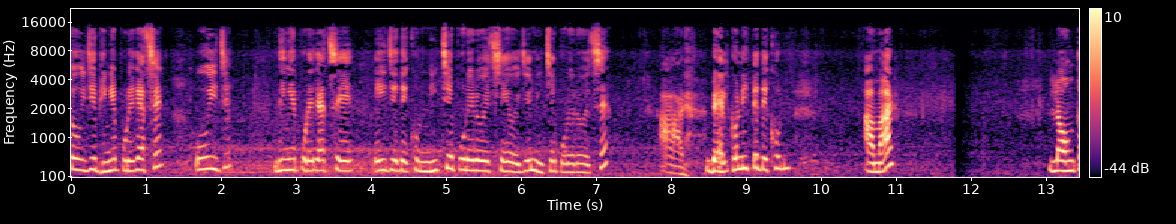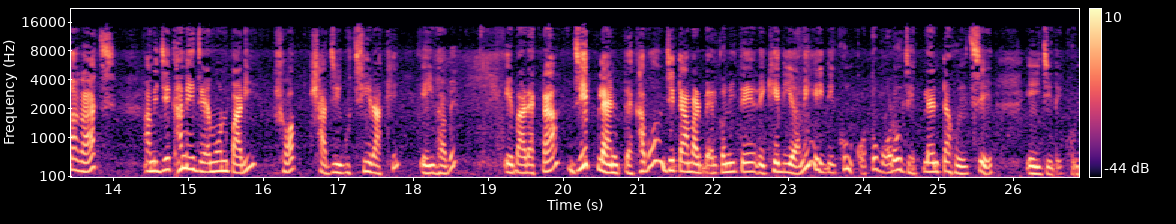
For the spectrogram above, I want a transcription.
তো ওই যে ভেঙে পড়ে গেছে, ওই যে ভেঙে পড়ে গেছে, এই যে দেখুন, নিচে পড়ে রয়েছে, ওই যে নিচে পড়ে রয়েছে। আর ব্যালকনিতে দেখুন, আমার লঙ্কা গাছ, আমি যেখানে যেমন পারি সব সাজিয়ে গুছিয়ে রাখি। এইভাবে। এবার একটা জেট প্ল্যান্ট দেখাবো, যেটা আমার ব্যালকনিতে রেখে দিয়ে আমি, এই দেখুন কত বড় জেট প্ল্যান্টটা হয়েছে। এই যে দেখুন।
